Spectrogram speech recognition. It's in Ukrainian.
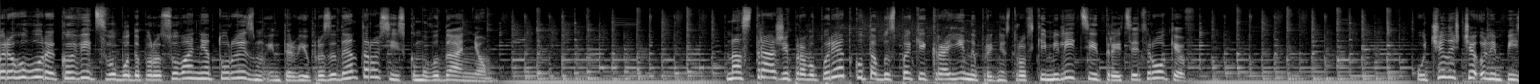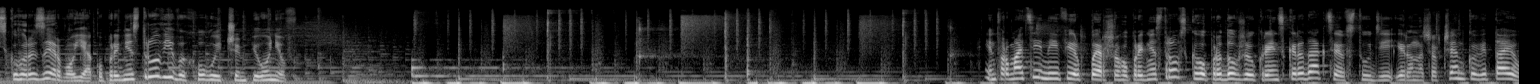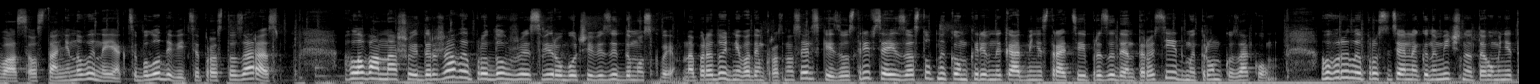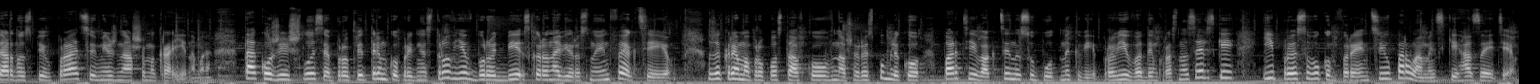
Переговори ковід, свобода пересування, туризм. Інтерв'ю президента російському виданню. На стражі правопорядку та безпеки країни Придністровській міліції 30 років. Училище Олімпійського резерву. Як у Придністров'ї виховують чемпіонів. Інформаційний ефір першого Придністровського продовжує українська редакція в студії Ірина Шевченко. Вітаю вас. Останні новини. Як це було? Дивіться просто зараз. Глава нашої держави продовжує свій робочий візит до Москви. Напередодні Вадим Красносельський зустрівся із заступником керівника адміністрації президента Росії Дмитром Козаком. Говорили про соціально-економічну та гуманітарну співпрацю між нашими країнами. Також йшлося про підтримку Придністров'я в боротьбі з коронавірусною інфекцією. Зокрема, про поставку в нашу республіку партії вакцини Супутник Ві провів Вадим Красносельський і пресову конференцію парламентській газеті.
